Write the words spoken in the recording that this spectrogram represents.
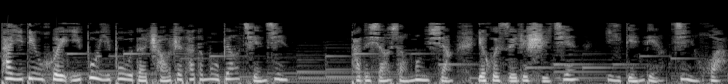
她一定会一步一步的朝着她的目标前进，她的小小梦想也会随着时间一点点进化。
